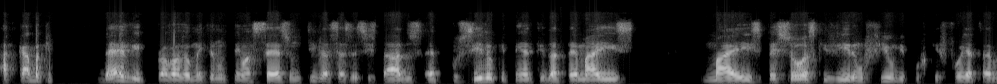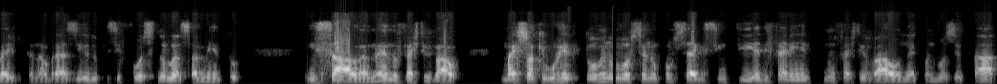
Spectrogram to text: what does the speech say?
acaba que deve, provavelmente, eu não tenho acesso, não tive acesso a esses dados, é possível que tenha tido até mais, mais pessoas que viram o filme, porque foi através do Canal Brasil, do que se fosse no lançamento em sala, né, no festival. Mas só que o retorno você não consegue sentir, é diferente num festival, né, quando você está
